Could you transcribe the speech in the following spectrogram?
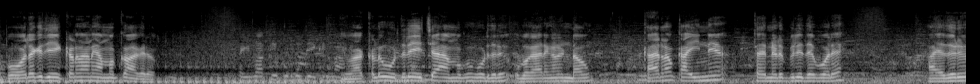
അപ്പോൾ ഓലൊക്കെ ജയിക്കണം എന്നാണ് നമുക്കും ആഗ്രഹം യുവാക്കൾ കൂടുതൽ ജയിക്കണം യുവാക്കൾ കൂടുതൽ ജയിച്ചാൽ നമുക്കും കൂടുതൽ ഉപകാരങ്ങൾ ഉണ്ടാവും കാരണം കഴിഞ്ഞ തെരഞ്ഞെടുപ്പിൽ ഇതേപോലെ ഏതൊരു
